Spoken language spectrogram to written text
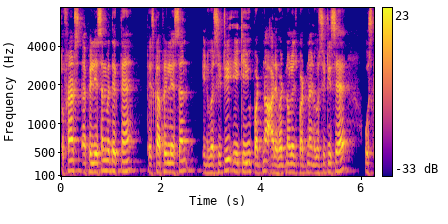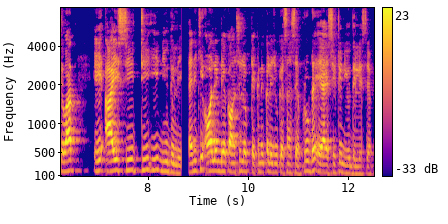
तो फ्रेंड्स, एफिलिएशन में देखते हैं तो इसका affiliation university A K U Patna, Aryabhatta knowledge Patna university से है। उसके बाद A I C T E New Delhi यानी कि All India Council of Technical Education से अप्रूव्ड है A I C T New Delhi से।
